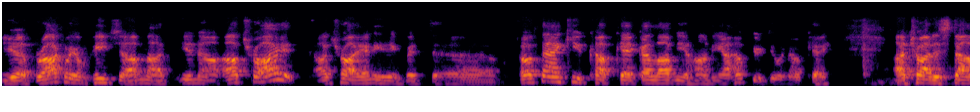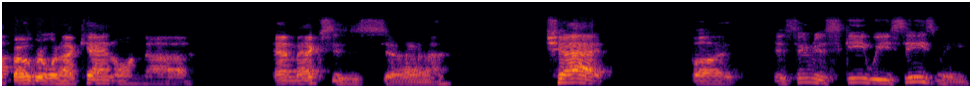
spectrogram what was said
Yeah, broccoli on pizza. I'm not. You know, I'll try it. I'll try anything, but. Uh, oh, thank you, cupcake. I love you, honey. I hope you're doing okay. I try to stop over when I can on uh, MX's. Uh, chat, but as soon as Ski Wee sees me,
